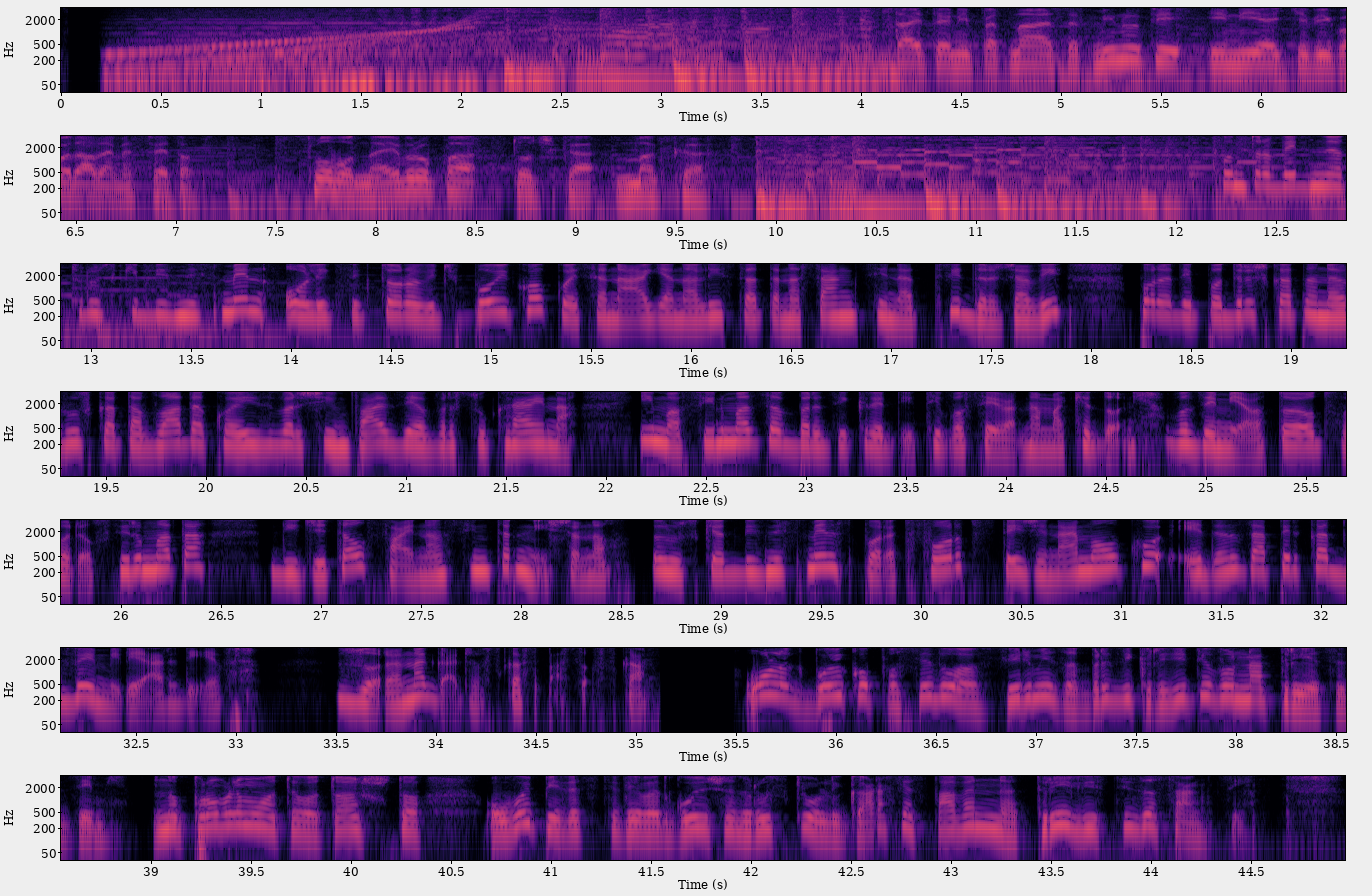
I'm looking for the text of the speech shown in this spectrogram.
Дайте ни 15 минути и ние ќе ви го дадеме светот. Слободна Европа.мк Контроверзниот руски бизнисмен Олик Викторович Бојко, кој се наоѓа на листата на санкции на три држави поради поддршката на руската влада која изврши инвазија врз Украина, има фирма за брзи кредити во Северна Македонија. Во земјава тој отворил фирмата Digital Finance International. Рускиот бизнисмен според Forbes тежи најмалку 1,2 милиарди евра. Зорана Гаджовска-Спасовска. Олег Бојко поседува фирми за брзи кредити во над 30 земји. Но проблемот е во тоа што овој 59 годишен руски олигарх е ставен на три листи за санкции.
